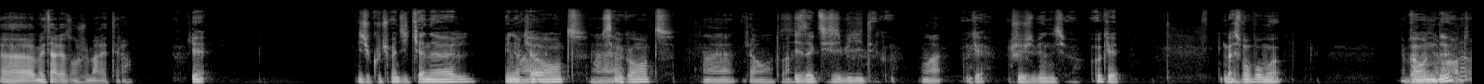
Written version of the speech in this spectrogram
Euh, mais t'as raison, je vais m'arrêter là. Et du coup, tu m'as dit Canal, 1h40, Ouais. 50, Ouais, 40, ouais. 6 d'accessibilité, quoi. Ouais. Ok, je suis juste bien sûr. Ok. Bah, c'est bon pour moi. Ben, Round deuxième deux. round.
